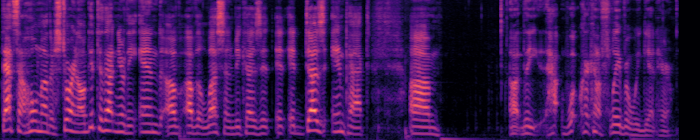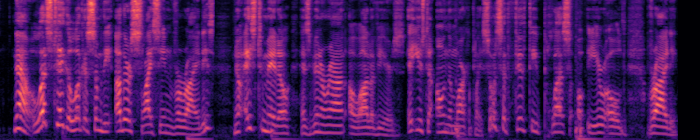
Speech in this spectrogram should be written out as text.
that's a whole nother story, and I'll get to that near the end of, of the lesson because it, it, it does impact um, uh, the how, what kind of flavor we get here. Now, let's take a look at some of the other slicing varieties. Now, Ace Tomato has been around a lot of years. It used to own the marketplace, so it's a 50 plus year old variety.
